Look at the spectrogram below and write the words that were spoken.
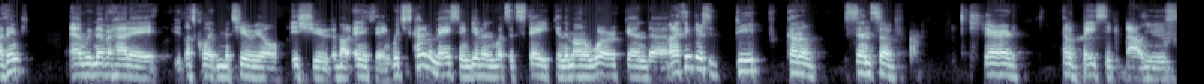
I think, and we've never had a let's call it material issue about anything, which is kind of amazing given what's at stake and the amount of work. And, uh, and I think there's a deep kind of sense of shared kind of basic values.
